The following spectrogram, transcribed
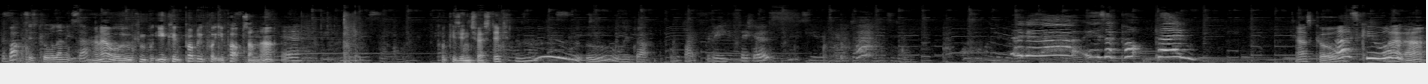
The box is cool and it's that. I know, well, we can put, you could probably put your pops on that. Yeah. Cookie's interested. Ooh, ooh, we've got like three figures. Look at that! It's a pop pen! That's cool. That's cool. I like that.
